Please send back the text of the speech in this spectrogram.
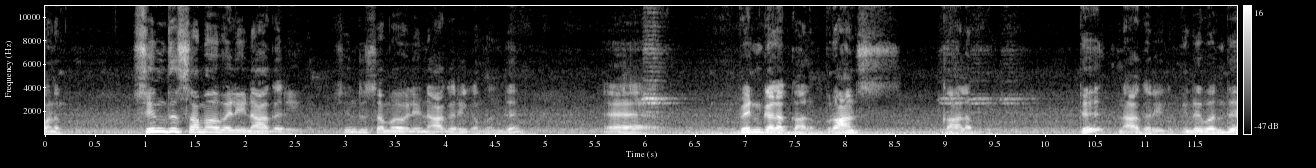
வணக்கம். சிந்து சமவெளி நாகரிகம். சிந்து சமவெளி நாகரிகம் வந்து வெண்கல காலம் பிரான்ஸ் காலத்து நாகரிகம். இது வந்து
